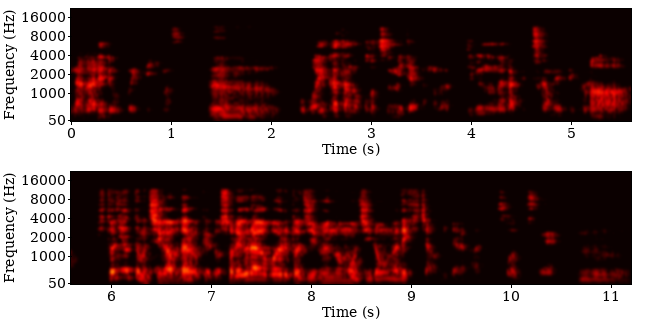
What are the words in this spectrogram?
流れで覚えていきます、うんうんうん。覚え方のコツみたいなのが自分の中でつかめてくる。ああ。人によっても違うだろうけど、それぐらい覚えると自分のもう持論ができちゃうみたいな感じ。そうですね。うん。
